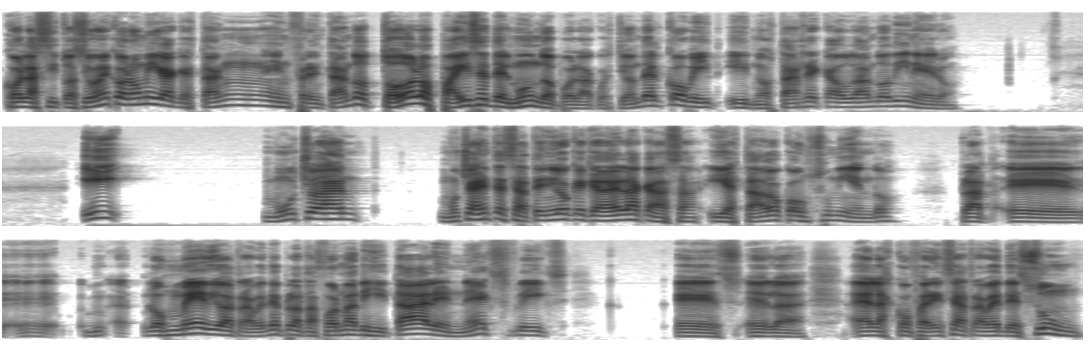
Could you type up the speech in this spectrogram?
con la situación económica que están enfrentando todos los países del mundo por la cuestión del COVID y no están recaudando dinero, y mucha gente se ha tenido que quedar en la casa y ha estado consumiendo eh, eh, los medios a través de plataformas digitales, Netflix, eh, las conferencias a través de Zoom.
